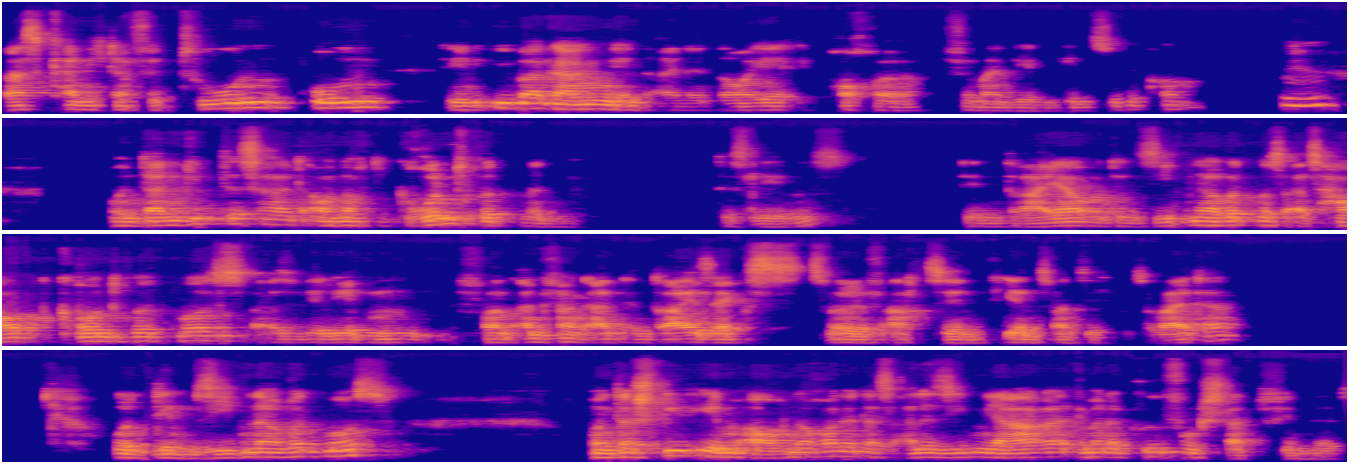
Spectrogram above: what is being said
was kann ich dafür tun, um den Übergang in eine neue Epoche für mein Leben hinzubekommen. Mhm. Und dann gibt es halt auch noch die Grundrhythmen des Lebens, den Dreier- und den Siebener-Rhythmus als Hauptgrundrhythmus. Also wir leben von Anfang an in 3, 6, 12, 18, 24 und so weiter. Und dem Siebener-Rhythmus, und das spielt eben auch eine Rolle, dass alle sieben Jahre immer eine Prüfung stattfindet,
